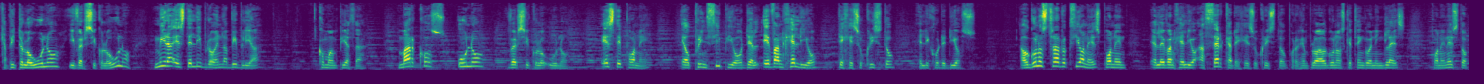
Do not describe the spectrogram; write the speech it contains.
capítulo 1 y versículo 1. Mira este libro en la Biblia, cómo empieza. Marcos 1, versículo 1. Este pone el principio del Evangelio de Jesucristo, el Hijo de Dios. Algunas traducciones ponen el Evangelio acerca de Jesucristo. Por ejemplo, algunos que tengo en inglés ponen esto.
